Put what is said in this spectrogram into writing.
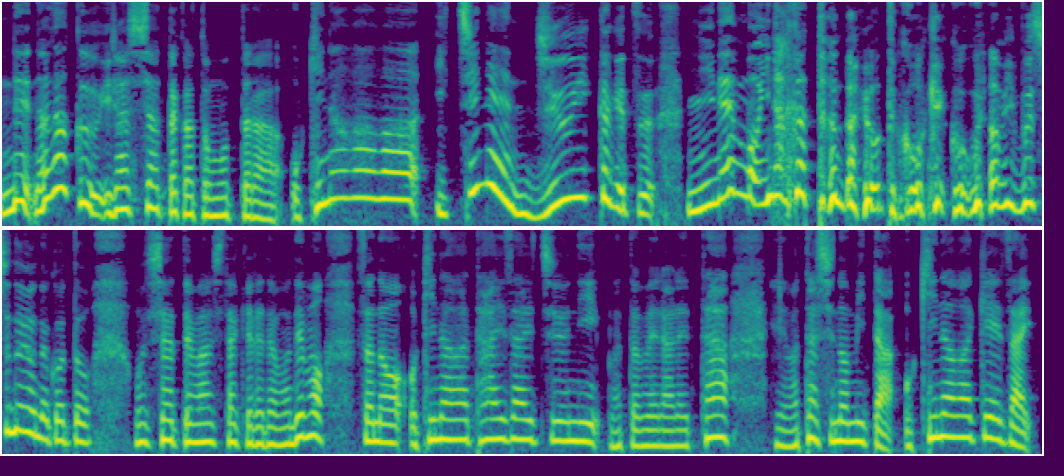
ね、長くいらっしゃったかと思ったら、沖縄は1年11ヶ月、2年もいなかったんだよって、こう結構恨み節のようなことをおっしゃってましたけれども、でも、その沖縄滞在中にまとめられた、えー、私の見た沖縄経済、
